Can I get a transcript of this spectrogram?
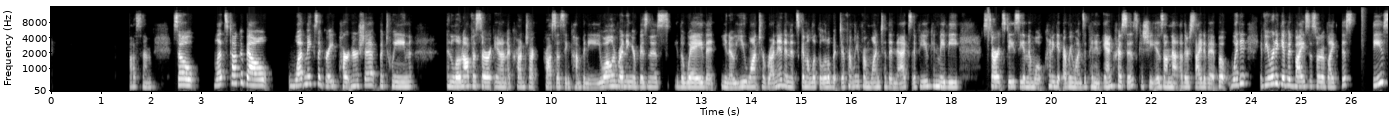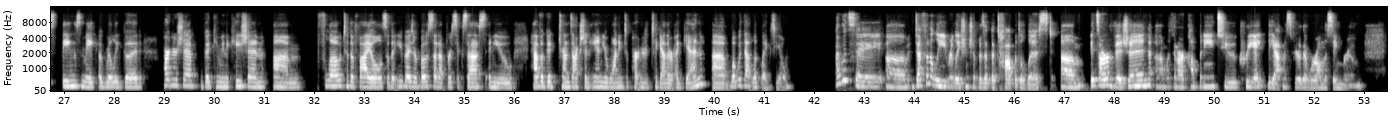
Awesome. So let's talk about what makes a great partnership between a loan officer and a contract processing company. You all are running your business the way that you know you want to run it, and it's going to look a little bit differently from one to the next. If you can maybe start Stacy, and then we'll kind of get everyone's opinion and Kris's because she is on that other side of it. But what it, if you were to give advice, is sort of like this: these things make a really good partnership, good communication, um, flow to the file so that you guys are both set up for success and you have a good transaction and you're wanting to partner together again, uh, what would that look like to you? I would say um, definitely relationship is at the top of the list. Um, it's our vision um, within our company to create the atmosphere that we're on the same room.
